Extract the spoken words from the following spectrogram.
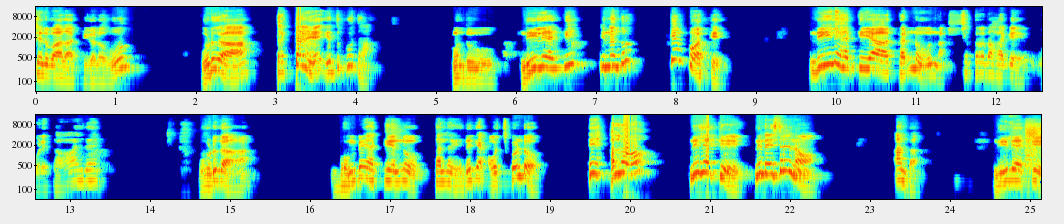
ಚೆಲುವಾದ ಹಕ್ಕಿಗಳವು ಹುಡುಗ ತಟ್ಟನೆ ಎದ್ದು ಕೂತ. ಒಂದು ನೀಲಿ ಹಕ್ಕಿ ಇನ್ನೊಂದು ಕೆಂಪು ಹಕ್ಕಿ ನೀಲಿ ಹಕ್ಕಿಯ ಕಣ್ಣು ನಕ್ಷತ್ರದ ಹಾಗೆ ಒಳಿತಾ ಇದೆ. ಹುಡುಗ ಬೊಂಬೆ ಅಕ್ಕಿಯನ್ನು ತನ್ನ ಎದೆಗೆ ಹಚ್ಕೊಂಡು ಏ ಹಲೋ ನೀಲಿ ಅಕ್ಕಿ, ನಿನ್ನ ಹೆಸರೇನು? ಅಂತ. ನೀಲಿ ಅಕ್ಕಿ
